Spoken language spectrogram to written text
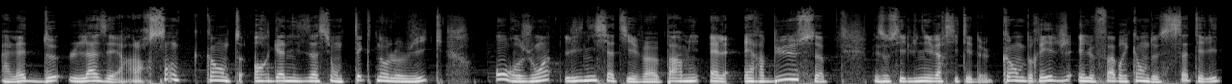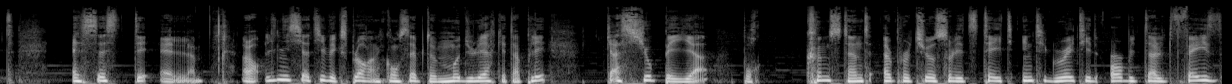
à l'aide de lasers. Alors 50 organisations technologiques rejoint l'initiative. Parmi elles Airbus, mais aussi l'université de Cambridge et le fabricant de satellites SSTL. Alors l'initiative explore un concept modulaire qui est appelé Cassiopeia pour Constant Aperture Solid State Integrated Orbital Phased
